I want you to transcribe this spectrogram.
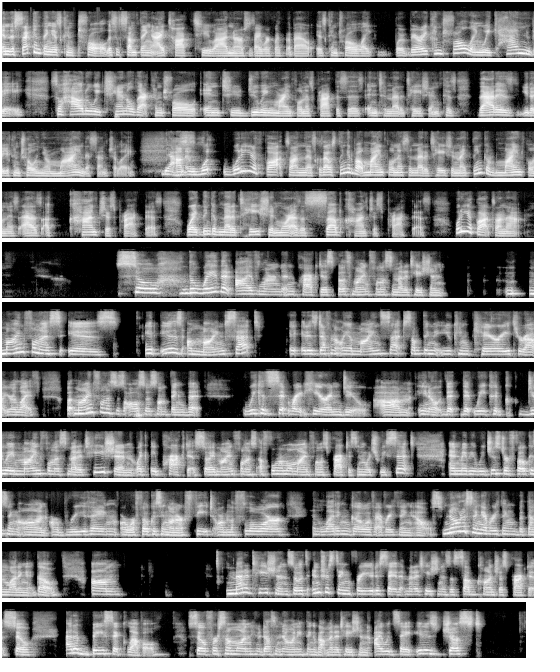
and the second thing is control. This is something I talk to uh, nurses I work with about is control. Like we're very controlling, we can be. So how do we channel that control into doing mindfulness practices, into meditation? Because that is, you know, you're controlling your mind essentially. Yeah. Um, and what what are your thoughts on this? Because I was thinking about mindfulness and meditation. And I think of mindfulness as a conscious practice, where I think of meditation more as a subconscious practice. What are your thoughts on that? So, the way that I've learned and practiced both mindfulness and meditation, mindfulness is it is a mindset. it is definitely a mindset, something that you can carry throughout your life. But mindfulness is also something that we could sit right here and do um you know that that we could do a mindfulness meditation like a practice. So a mindfulness a formal mindfulness practice in which we sit and maybe we just are focusing on our breathing or we're focusing on our feet on the floor and letting go of everything else. Noticing everything but then letting it go. Um meditation. So it's interesting for you to say that meditation is a subconscious practice. So at a basic level. So, for someone who doesn't know anything about meditation, I would say it is just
